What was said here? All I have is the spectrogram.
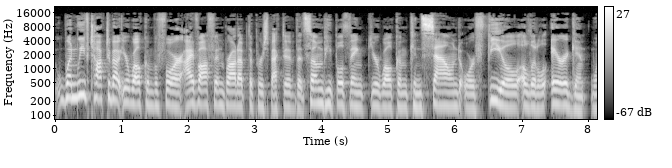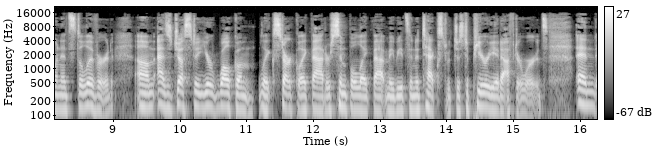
when we've talked about you're welcome before, I've often brought up the perspective that some people think you're welcome can sound or feel a little arrogant when it's delivered um, as just a you're welcome, like stark like that or simple like that. Maybe it's in a text with just a period afterwards. And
